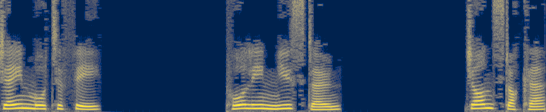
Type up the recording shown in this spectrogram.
Jane Mortifee Pauline Newstone. John Stocker.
